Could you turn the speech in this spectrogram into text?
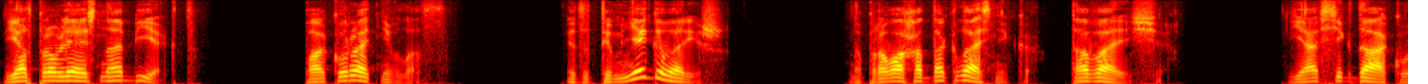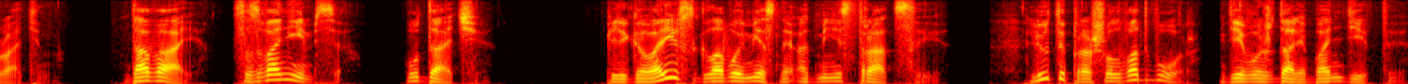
Я отправляюсь на объект. Поаккуратней, Влас. Это ты мне говоришь? На правах одноклассника, товарища. Я всегда аккуратен. Давай, созвонимся. Удачи. Переговорив с главой местной администрации, Лютый прошел во двор, где его ждали бандиты.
